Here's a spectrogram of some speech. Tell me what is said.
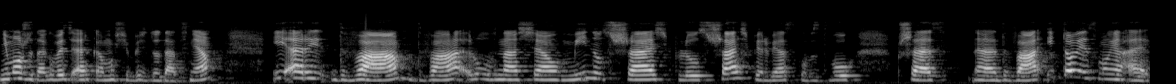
nie może tak być, r musi być dodatnia. I R2 2 równa się minus 6 plus 6 pierwiastków z 2 przez 2 i to jest moja L.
